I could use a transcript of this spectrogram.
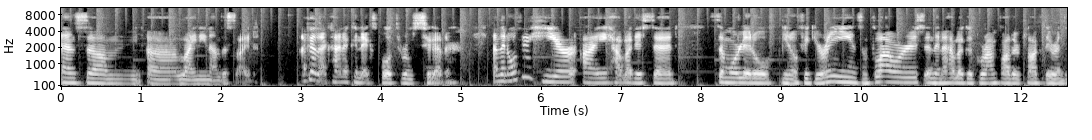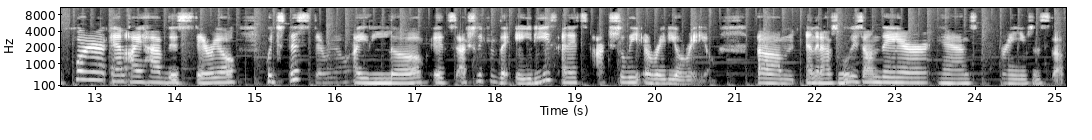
and some uh, lining on the side. I feel that kind of connects both rooms together. And then over here I have like I said some more little you know figurines and flowers and then I have like a grandfather clock there in the corner and I have this stereo which this stereo I love it's actually from the 80s and it's actually a radio radio um, and then I have some movies on there and frames and stuff.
